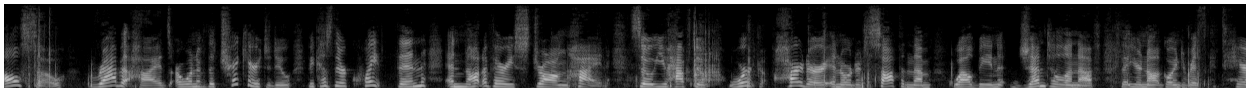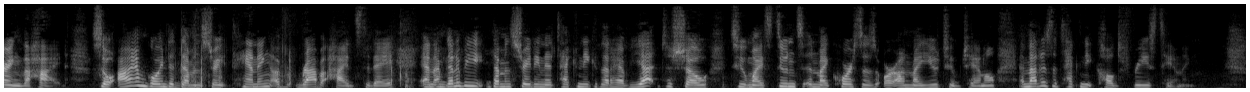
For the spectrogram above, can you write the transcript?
Also, Rabbit hides are one of the trickier to do because they're quite thin and not a very strong hide. So you have to work harder in order to soften them while being gentle enough that you're not going to risk tearing the hide. So I am going to demonstrate tanning of rabbit hides today, and I'm going to be demonstrating a technique that I have yet to show to my students in my courses or on my YouTube channel, and that is a technique called freeze tanning.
